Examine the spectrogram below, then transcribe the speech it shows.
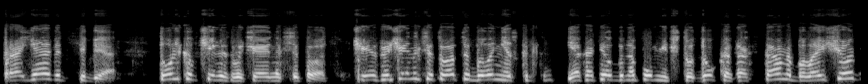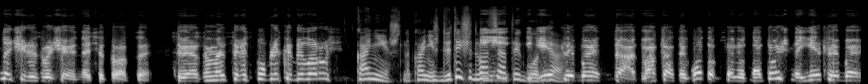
проявит себя только в чрезвычайных ситуациях. Чрезвычайных ситуаций было несколько. Я хотел бы напомнить, что до Казахстана была еще одна чрезвычайная ситуация, связанная с Республикой Беларусь. Конечно, конечно. 2020 И год, если да. бы, да, 20 год абсолютно точно, если бы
